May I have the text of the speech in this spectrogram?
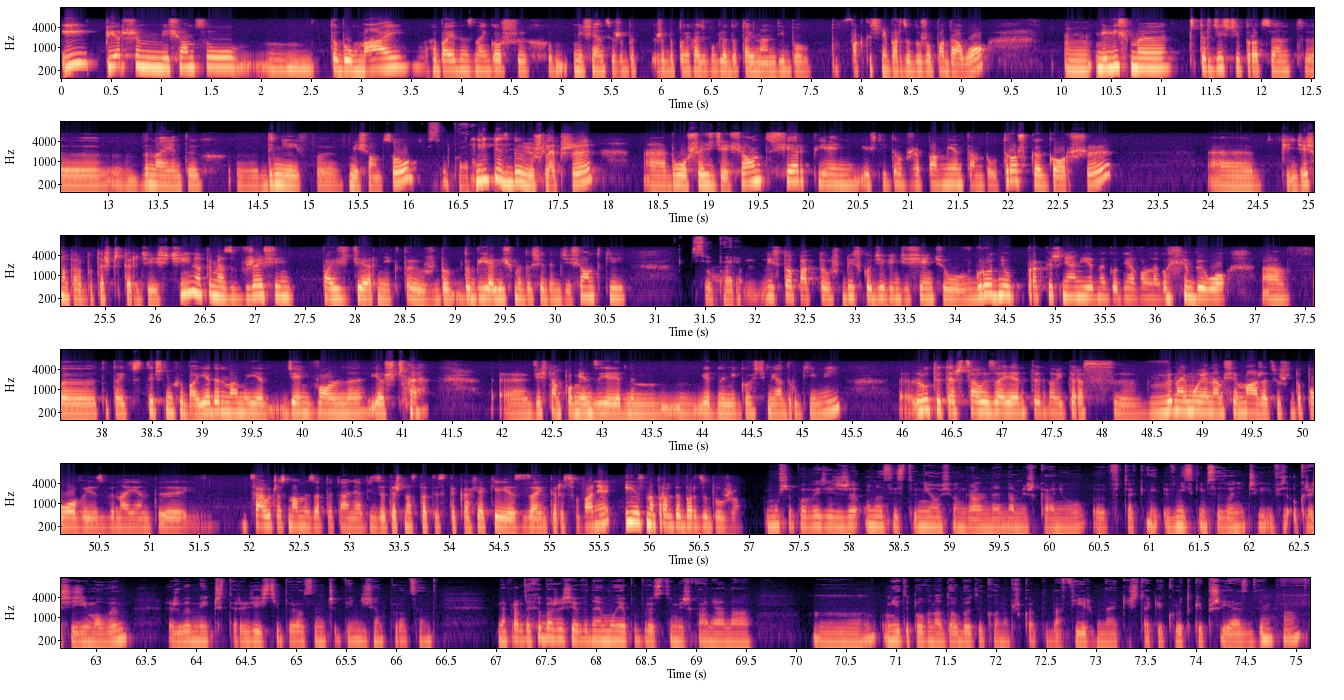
I w pierwszym miesiącu, mm, to był maj, chyba jeden z najgorszych miesięcy, żeby, żeby pojechać w ogóle do Tajlandii, bo faktycznie bardzo dużo padało. Mm, mieliśmy 40% y, wynajętych y, dni w, w miesiącu. Super. Lipiec był już lepszy, e, było 60. Sierpień, jeśli dobrze pamiętam, był troszkę gorszy, 50 e, albo też 40. Natomiast wrzesień październik to już do, dobijaliśmy do 70. Super. Listopad to już blisko 90. W grudniu praktycznie ani jednego dnia wolnego nie było. A w, tutaj w styczniu chyba jeden mamy jed, dzień wolny jeszcze, e, gdzieś tam pomiędzy jednym, jednymi gośćmi a drugimi. E, luty też cały zajęty, no i teraz e, wynajmuje nam się marzec, już do połowy jest wynajęty cały czas mamy zapytania. Widzę też na statystykach, jakie jest zainteresowanie i jest naprawdę bardzo dużo. Muszę powiedzieć, że u nas jest to nieosiągalne na mieszkaniu w, tak, w niskim sezonie, czyli w okresie zimowym, żeby mieć 40% czy 50%. Naprawdę, chyba że się wynajmuje po prostu mieszkania na mm, nie typowo na dobę, tylko na przykład dla firm, na jakieś takie krótkie przyjazdy. Mhm.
